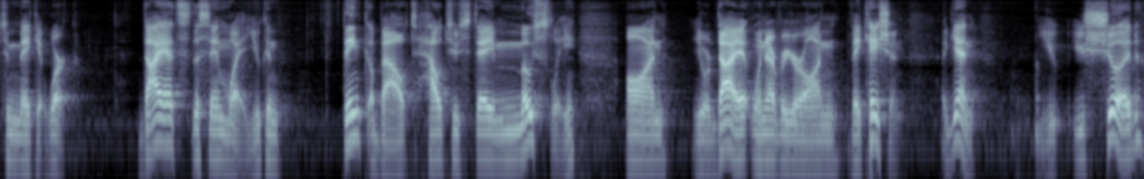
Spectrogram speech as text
to make it work. Diet's the same way. You can think about how to stay mostly on your diet whenever you're on vacation. Again, you you should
